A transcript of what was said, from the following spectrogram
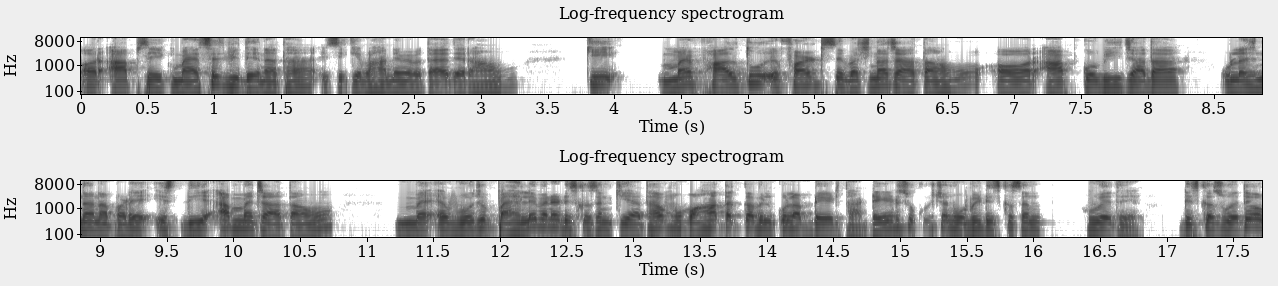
और आपसे एक मैसेज भी देना था, इसी के बहाने में बताया दे रहा हूँ कि मैं फालतू एफर्ट से बचना चाहता हूँ और आपको भी ज़्यादा उलझना ना पड़े, इसलिए अब मैं चाहता हूँ मैं, वो जो पहले मैंने डिस्कशन किया था, वो वहाँ तक का बिल्कुल अपडेट था। डेढ़ सौ क्वेश्चन वो भी डिस्कशन हुए थे डिस्कस हुए थे और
